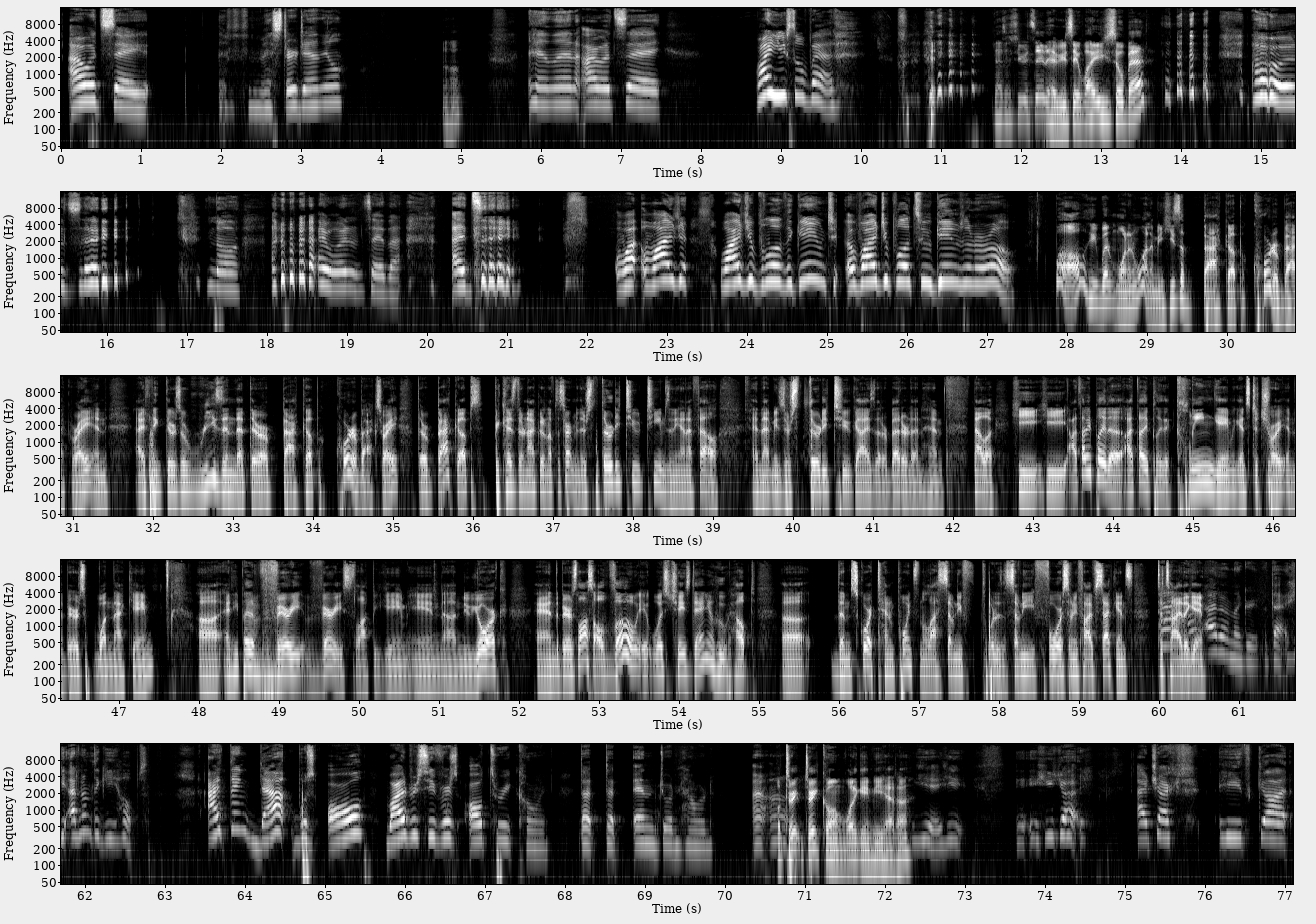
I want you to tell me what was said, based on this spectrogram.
I would say Mr. Daniel. Uh huh. And then I would say, Why are you so bad? That's what you would say to him. You'd say, Why are you so bad? I would say, No, I wouldn't say that. I'd say, why, why'd you, why'd you blow the game? To, uh, why'd you blow two games in a row? Well, he went one and one. I mean, he's a backup quarterback, right? And I think there's a reason that there are backup quarterbacks, right? They're backups because they're not good enough to start. I mean, there's 32 teams in the NFL, and that means there's 32 guys that are better than him. Now, look, he he. I thought he played a I thought he played a clean game against Detroit, and the Bears won that game. Uh, and he played a very very sloppy game in uh, New York, and the Bears lost. Although it was Chase Daniel who helped. Uh, them score 10 points in the last 70 what is it 74 75 seconds to tie the game I, I don't agree with that. He, I don't think he helped. I think that was all wide receivers, all Tarik Cohen, that that and Jordan Howard. I, I well Tarik, Tarik Cohen what a game he had huh yeah, he he he got. I checked he's got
